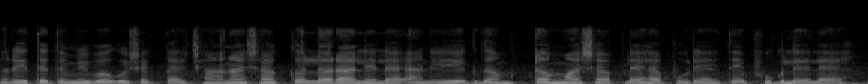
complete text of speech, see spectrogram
तर इथे तुम्ही बघू शकता छान अशा कलर आलेला आहे आणि एकदम टम अशा आपल्या ह्या पुऱ्या इथे फुगलेल्या आहे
